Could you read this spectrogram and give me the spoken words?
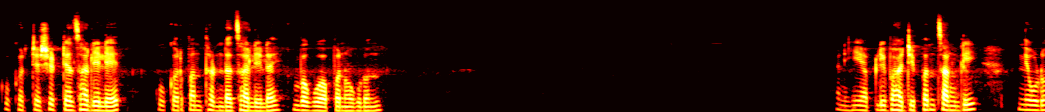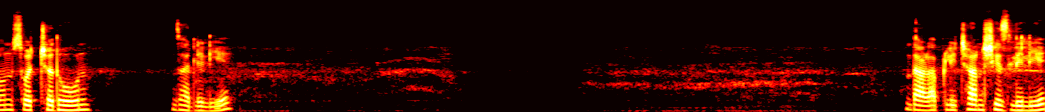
कुकरच्या शिट्ट्या झालेल्या आहेत. कुकर पण थंड झालेला आहे. बघू आपण उघडून. आणि ही आपली भाजी पण चांगली निवडून स्वच्छ धुवून झालेली आहे. डाळ आपली छान शिजलेली आहे.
